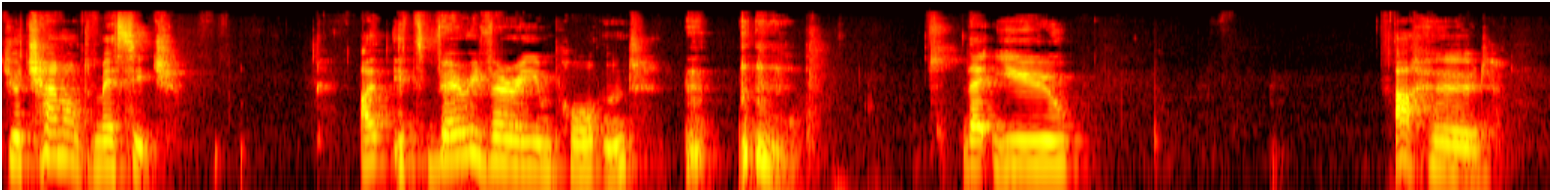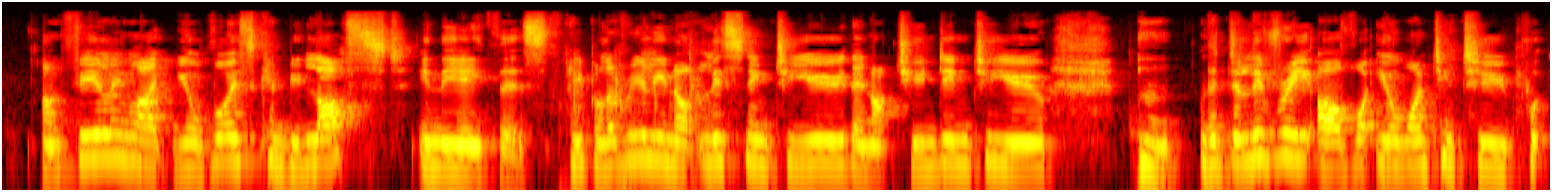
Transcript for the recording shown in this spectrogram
your channeled message. I, it's very, very important that you are heard. I'm feeling like your voice can be lost in the ethers. People are really not listening to you, they're not tuned in to you. the delivery of what you're wanting to put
